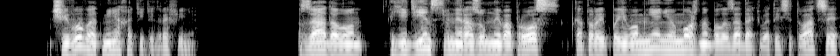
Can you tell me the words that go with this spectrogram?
— Чего вы от меня хотите, графиня? Задал он единственный разумный вопрос, который, по его мнению, можно было задать в этой ситуации,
